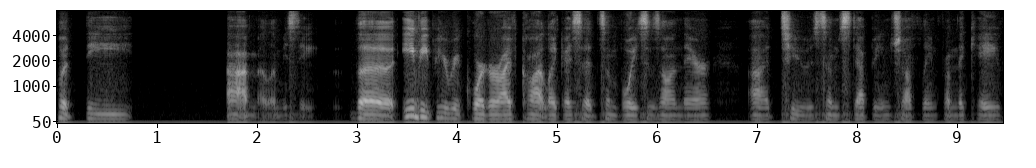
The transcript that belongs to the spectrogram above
put the um, let me see the EVP recorder. I've caught, like I said, some voices on there uh, to some stepping, shuffling from the cave.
